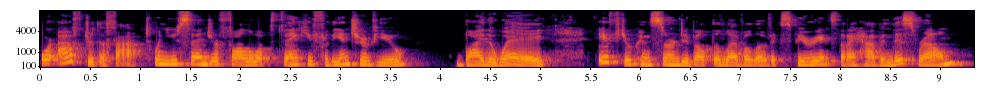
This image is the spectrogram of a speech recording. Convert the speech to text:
or after the fact when you send your follow up thank you for the interview. By the way, if you're concerned about the level of experience that I have in this realm,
